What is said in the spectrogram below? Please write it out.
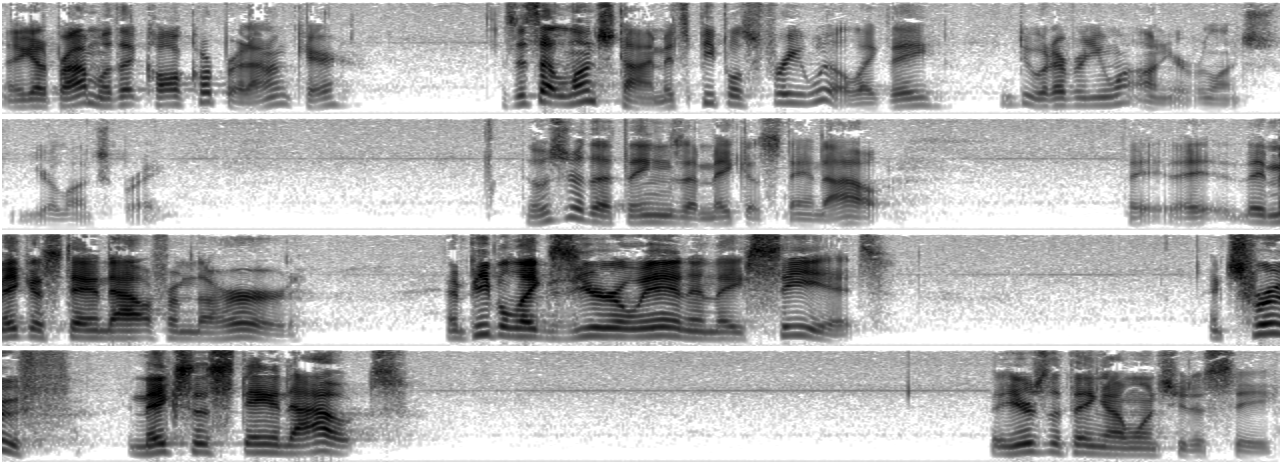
Now you got a problem with it, call corporate. I don't care. It's at lunchtime. It's people's free will. Like they do whatever you want on your lunch, your lunch break. Those are the things that make us stand out. They, they, they make us stand out from the herd. And people like zero in and they see it. And truth makes us stand out. But here's the thing I want you to see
